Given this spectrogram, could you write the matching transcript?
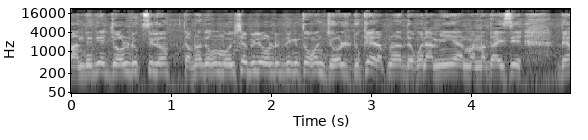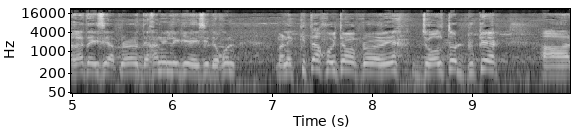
বান্ধে দিয়ে জল ঢুকছিল। তো আপনারা দেখুন মহিষা বিলে অলরেডি কিন্তু তখন জল ঢুকে। আপনারা দেখুন আমি আর মান্নাদা আইছি দেখাতে আইছি আপনারা দেখানি লেগে আইছি দেখুন মানে কিতা হইতাম আপনারা জল তো ঢুকে। আর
